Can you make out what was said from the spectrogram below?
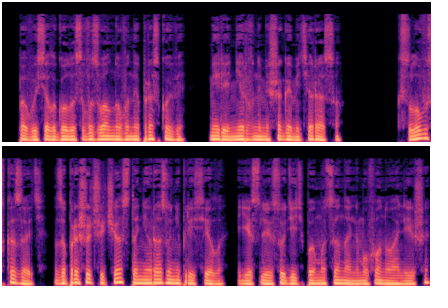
— повысил голос взволнованной Прасковья, меряя нервными шагами террасу. К слову сказать, за прошедший час та ни разу не присела. Если судить по эмоциональному фону Алиши,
